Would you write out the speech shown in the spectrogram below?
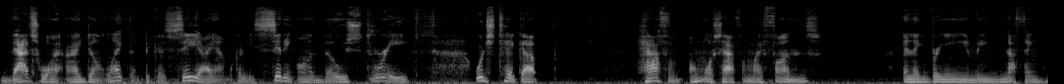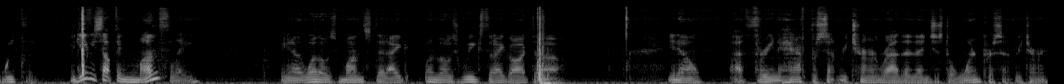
That's why I don't like them because see, I am going to be sitting on those three, which take up half of almost half of my funds, and they're bringing me nothing weekly. They gave me something monthly, you know, one of those months that I, one of those weeks that I got, uh, you know, a three and a half percent return rather than just a one percent return.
